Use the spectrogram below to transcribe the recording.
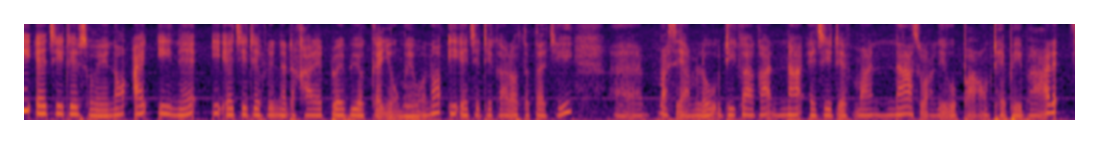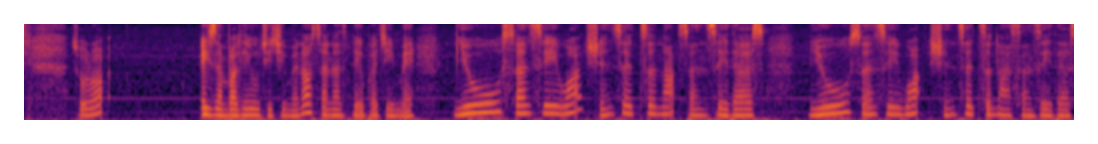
e adjective ဆိုရင်တော့ ie နဲ့ e adjective လေးနဲ့တခါတည်းတွဲပြီးတော့ကတ်ရုံပဲပေါ့နော် e adjective ကတော့တသက်ကြီးအဲမှတ်စရာမလိုအဓိကက na adjective မှာ na ဆိုတာလေးကိုပါအောင်ထည့်ပေးပါတဲ့ဆိုတော့ example လေးကိုကြည့်ကြည့်မယ်နော် sentence လေးကိုဖတ်ကြည့်မယ်မျိုးစန်းစေဝရှင် ဆက်စနစန်းစေ thus မျိုးစန်းစေဝရှင်ဆက်စနစန်းစေ thus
